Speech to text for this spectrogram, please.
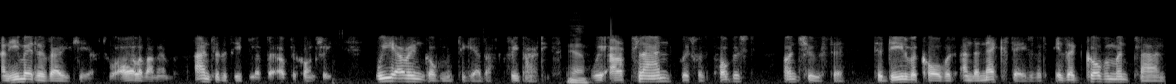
and he made it very clear to all of our members and to the people of the, of the country. We are in government together, three parties. Yeah. We our plan, which was published on Tuesday, to deal with COVID, and the next stage of it is a government plan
